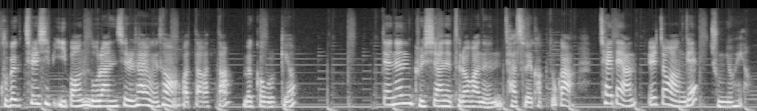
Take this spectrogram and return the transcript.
972번 노란 실을 사용해서 왔다 갔다 메꿔볼게요. 이때는 글씨 안에 들어가는 자수의 각도가 최대한 일정한 게 중요해요.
